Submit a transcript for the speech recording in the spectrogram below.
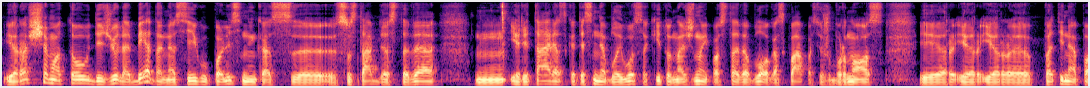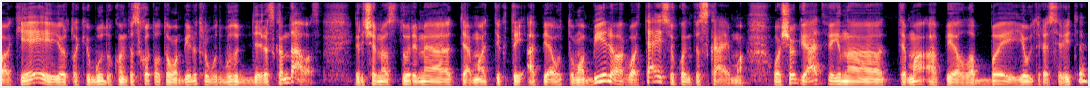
Ir aš čia matau didžiulę bėdą, nes jeigu policininkas e, sustabdęs tave ir įtaręs, kad esi neblaivus, sakytų, na žinai, pas tave blogas kvapas iš burnos ir, ir, ir pati nepakėjai ir tokiu būdu konfiskuotų automobilį, turbūt būtų didelis skandalas ir čia mes turime temą tiktai apie automobilio arba teisių konfiskavimą. O šiuo atveju eina tema apie labai jautrią sritį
